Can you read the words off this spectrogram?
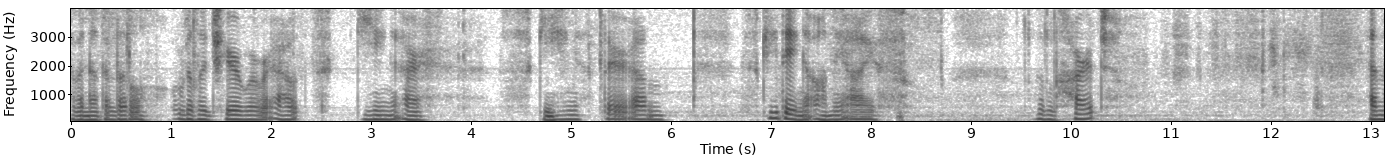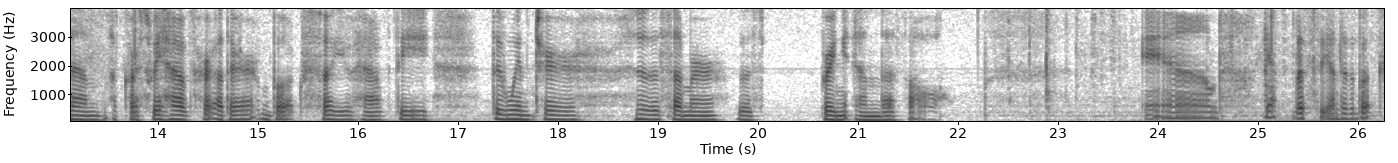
Have another little village here where we're out skiing or skiing. They're um, skating on the ice. Little heart and then, of course, we have her other books. So you have the the winter, the summer, the spring, and the fall. And yeah, that's the end of the book.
